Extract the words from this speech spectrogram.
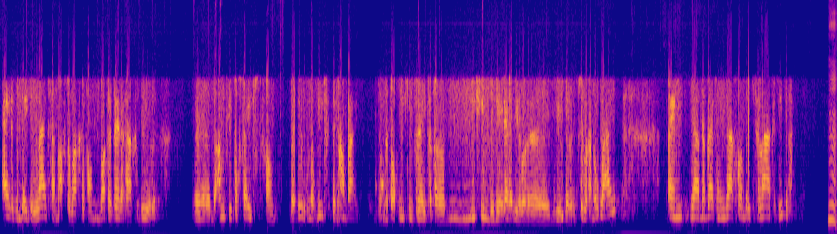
eigenlijk een beetje leidzaam af te wachten van wat er verder gaat gebeuren. Eh, de angst is nog steeds van, dat willen we nog niet, we gaan bij. Dat we toch niet zien vreemd dat er misschien de redden weer die die zullen gaan oplaaien. En ja, dan blijven we inderdaad gewoon een beetje gelaten zitten. Ja.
